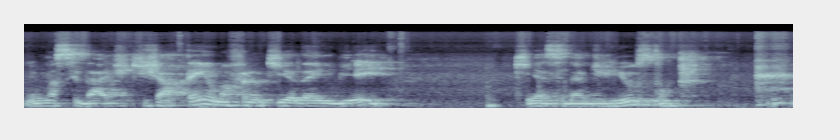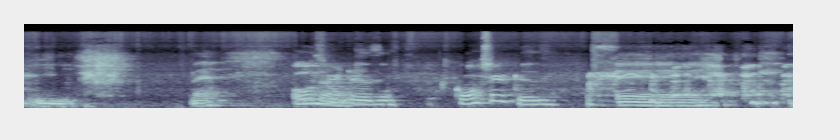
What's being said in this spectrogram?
em uma cidade que já tem uma franquia da NBA, que é a cidade de Houston. E, né? Ou Com não. certeza. Com certeza. É,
